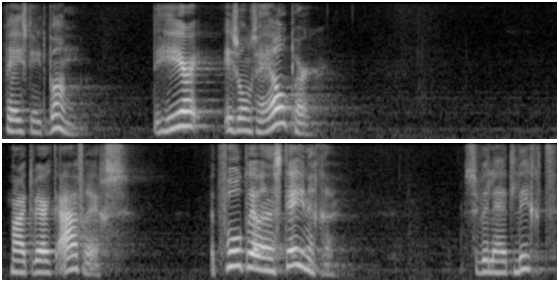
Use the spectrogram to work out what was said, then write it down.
Wees niet bang. De Heer is onze helper. Maar het werkt averechts. Het volk wil een stenige. Ze willen het licht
